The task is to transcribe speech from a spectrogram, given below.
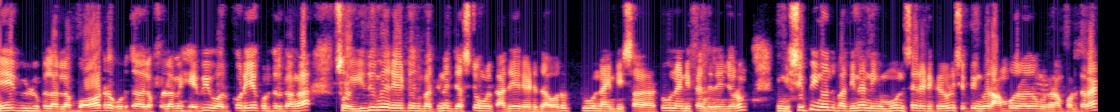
நேவி ப்ளூ கலர்ல பார்டர் கொடுத்து அதுல ஃபுல்லாமே ஹெவி ஒர்க்கோடயே கொடுத்துருக்காங்க. ஸோ இதுவுமே ரேட் வந்து பாத்தீங்கன்னா ஜஸ்ட் உங்களுக்கு அதே ரேட் தான் வரும். Two ninety two ninety five range வரும். நீங்கள் ஷிப்பிங் வந்து பாத்தீங்கன்னா நீங்க மூணு சேர் எடுக்கிற ஷிப்பிங் ஒரு ஐம்பது ரூபா தான் உங்களுக்கு நான் போட்டு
